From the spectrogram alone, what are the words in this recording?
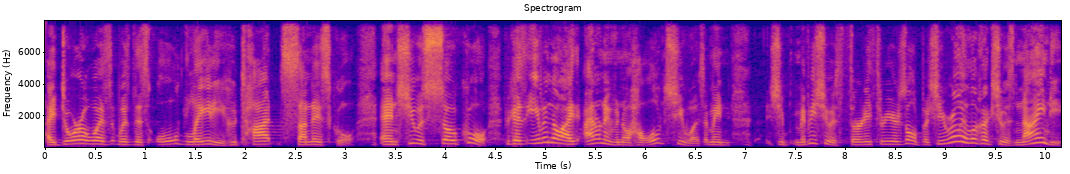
Idora was, was this old lady who taught Sunday school. And she was so cool because even though I, I don't even know how old she was, I mean, she, maybe she was 33 years old, but she really looked like she was 90.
